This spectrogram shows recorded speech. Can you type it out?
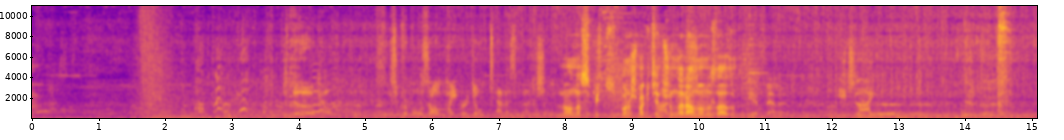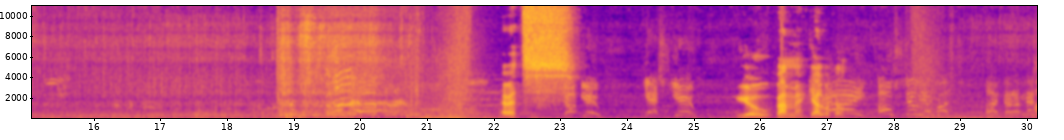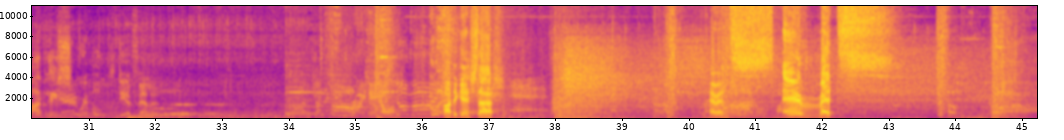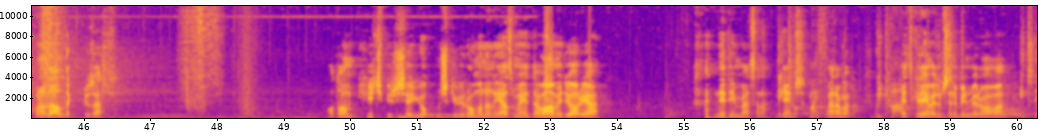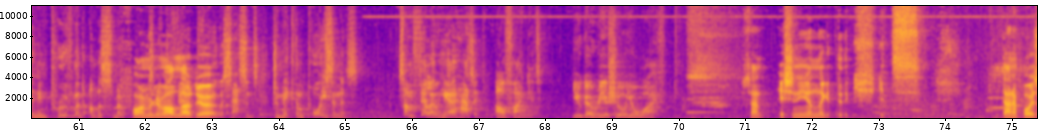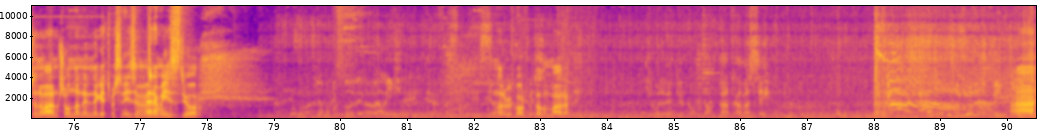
No, no speak. Konuşmak için şunları almamız lazım. Evet. You, ben mi? Gel bakalım. Hardly scribbles, dear fella. Mine! Hadi gençler. Evet. Evet. Bunu da aldık. Güzel. Adam hiçbir şey yokmuş gibi romanını yazmaya devam ediyor ya. ne diyeyim ben sana? Genç. Merhaba. Etkileyemedim seni bilmiyorum ama. Formülümü aldılar diyor. I'll find it. You go reassure your wife. Sen eşinin yanına git dedik. Git. Bir tane poison'ı varmış. Onların eline geçmesine izin veremeyiz diyor. Şunları bir korkutalım bari. Ha.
